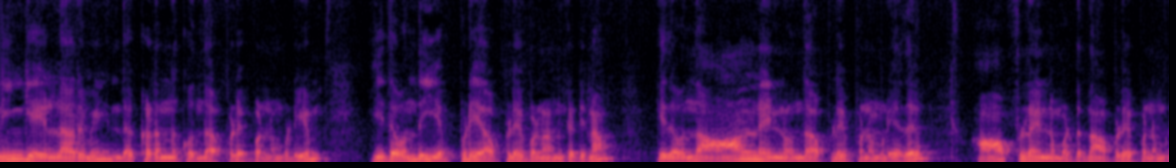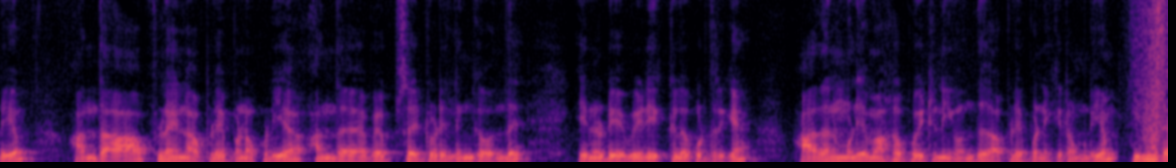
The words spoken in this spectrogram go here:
நீங்கள் எல்லாருமே இந்த கடனுக்கு வந்து அப்ளை பண்ண முடியும். இதை வந்து எப்படி அப்ளை பண்ணலான்னு கேட்டிங்கன்னா இதை வந்து ஆன்லைனில் வந்து அப்ளை பண்ண முடியாது. ஆஃப்லைனில் மட்டும்தான் அப்ளை பண்ண முடியும். அந்த ஆஃப்லைனில் அப்ளை பண்ணக்கூடிய அந்த வெப்சைட்டோடைய லிங்கை வந்து என்னுடைய வீடியோ கீழே கொடுத்துருக்கேன். அதன் மூலியமாக போயிட்டு நீங்கள் வந்து அப்ளை பண்ணிக்கிற முடியும். இந்த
